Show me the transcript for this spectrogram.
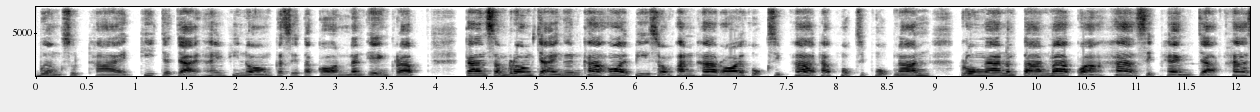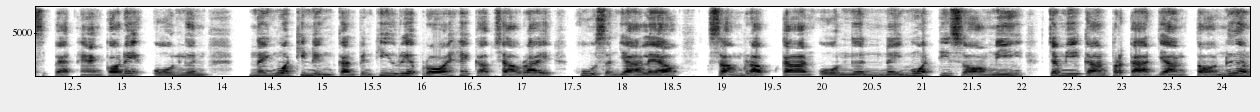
เบื้องสุดท้ายที่จะจ่ายให้พี่น้องเกษตรกรนั่นเองครับ การสำรองจ่ายเงินค่าอ้อยปี 2565ทับ66 นั้น โรงงานน้ำตาลมากกว่า 50 แห่งจาก 58 แห่งก็ได้โอนเงิน ในงวดที่ 1 กันเป็นที่เรียบร้อยให้กับชาวไร่คู่สัญญาแล้วสำหรับการโอนเงินในงวดที่ 2 นี้ จะมีการประกาศอย่างต่อเนื่อง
